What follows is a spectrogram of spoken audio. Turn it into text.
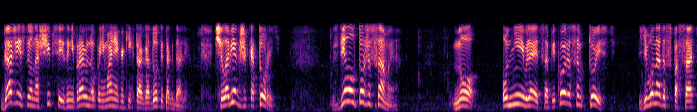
Даже если он ошибся из-за неправильного понимания каких-то агадот и так далее. Человек же, который сделал то же самое, но он не является апикойросом, то есть его надо спасать,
